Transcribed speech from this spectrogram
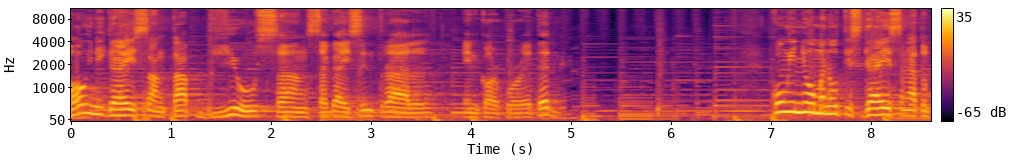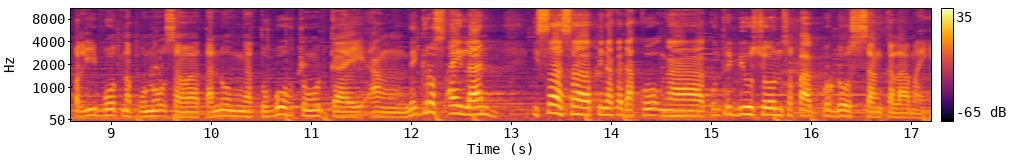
Mao ini guys ang top view sang Sagay Central Incorporated. Kung inyo manotice guys ang atong palibot na puno sa tanom nga tubo tungod kay ang Negros Island isa sa pinakadako nga contribution sa pagproduce sang kalamay.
